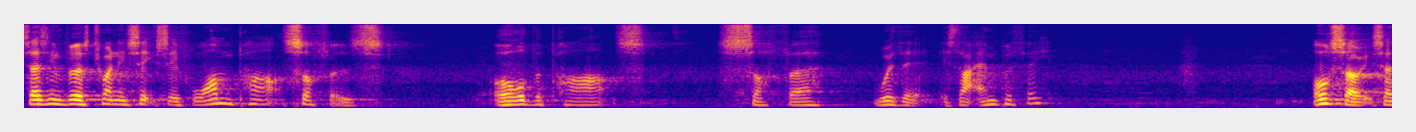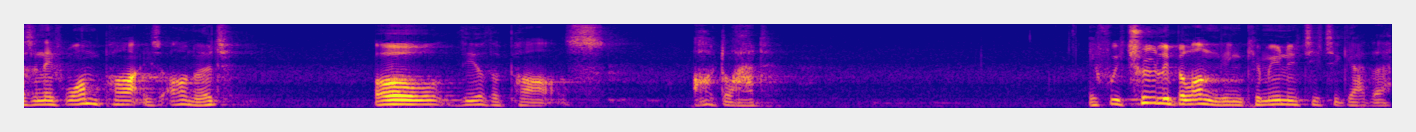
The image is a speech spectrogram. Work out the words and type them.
says in verse 26 if one part suffers, all the parts suffer with it. Is that empathy? Also, it says, and if one part is honored, all the other parts are glad. If we truly belong in community together,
